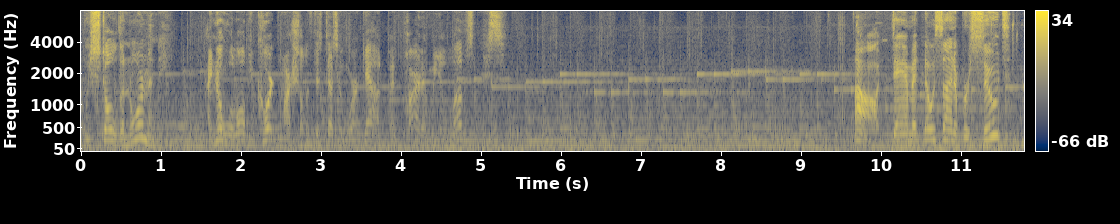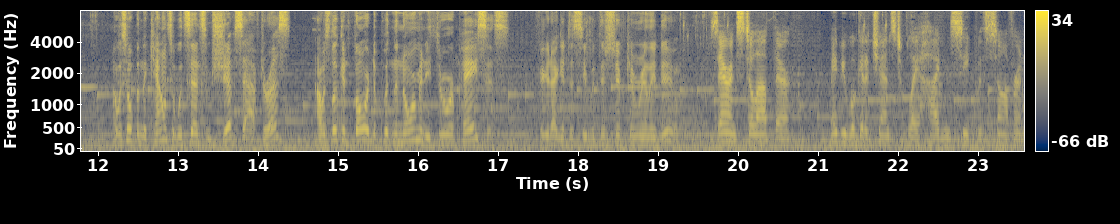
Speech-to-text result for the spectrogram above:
Believe we stole the Normandy. I know we'll all be court-martialed if this doesn't work out, but part of me loves this. Aw, oh, damn it, no sign of pursuit? I was hoping the Council would send some ships after us. I was looking forward to putting the Normandy through her paces. Figured I'd get to see what this ship can really do. Saren's still out there. Maybe we'll get a chance to play hide and seek with Sovereign.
